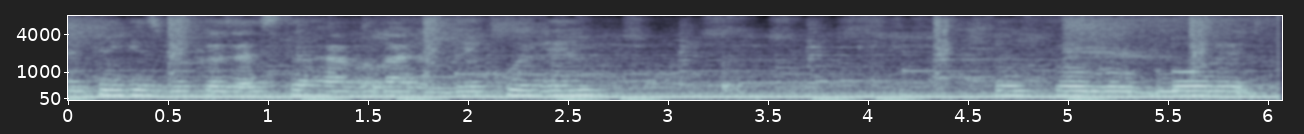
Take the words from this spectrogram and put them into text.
I think it's because I still have a lot of liquid in. Still feel a little bloated.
